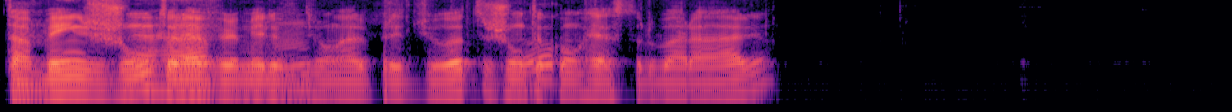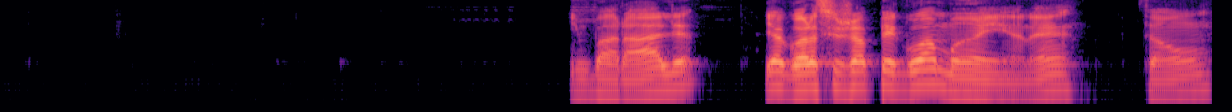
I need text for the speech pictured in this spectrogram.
tá bem junto, né? Aham, Vermelho uhum. de um lado, preto de outro. Junta Opa. com o resto do baralho. Embaralha. E agora você já pegou a manha, né? Então...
